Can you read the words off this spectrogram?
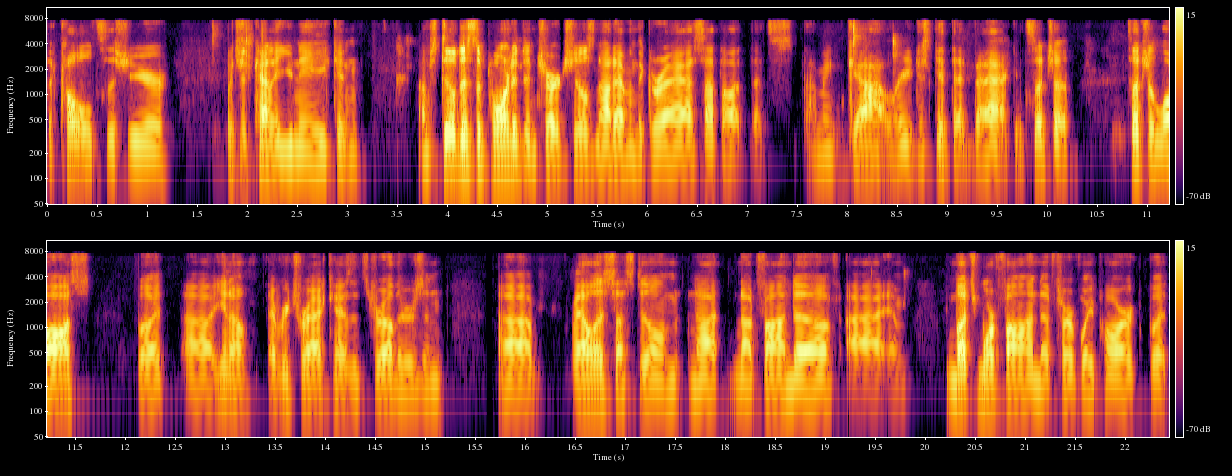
the Colts this year, which is kind of unique. And I'm still disappointed in Churchill's not having the grass. I thought that's, I mean, golly, just get that back. It's such a such a loss. But uh, you know, every track has its druthers, and uh, Ellis, I still am not not fond of. I am much more fond of Turfway Park, but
